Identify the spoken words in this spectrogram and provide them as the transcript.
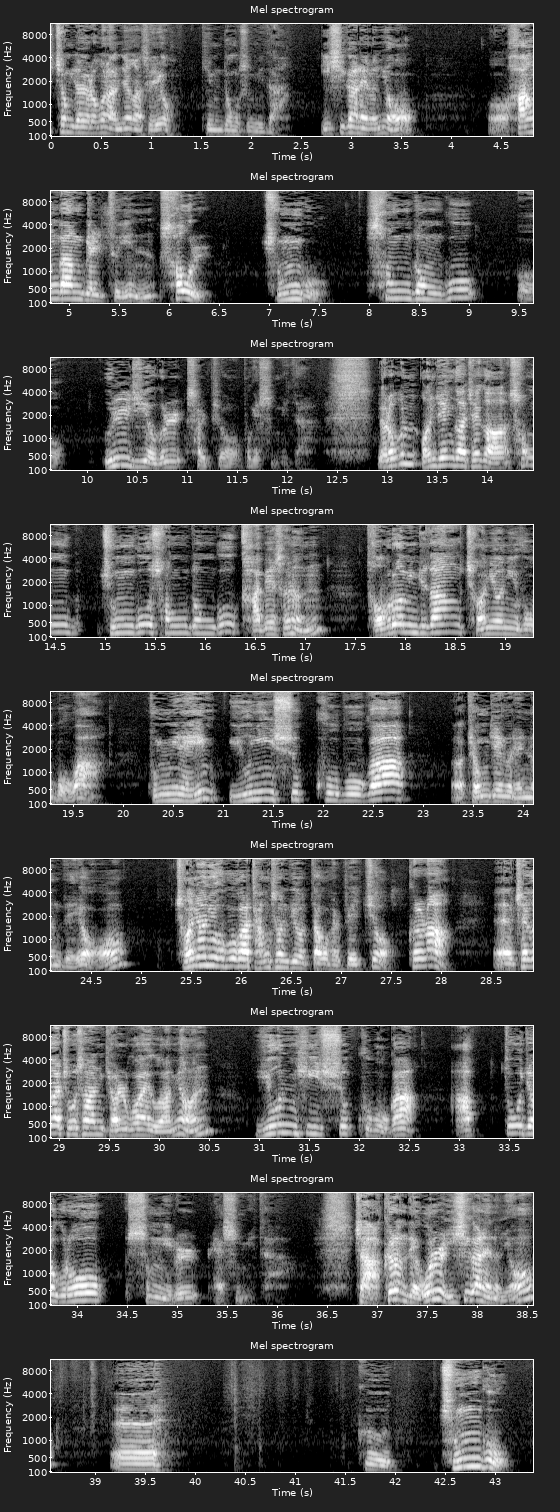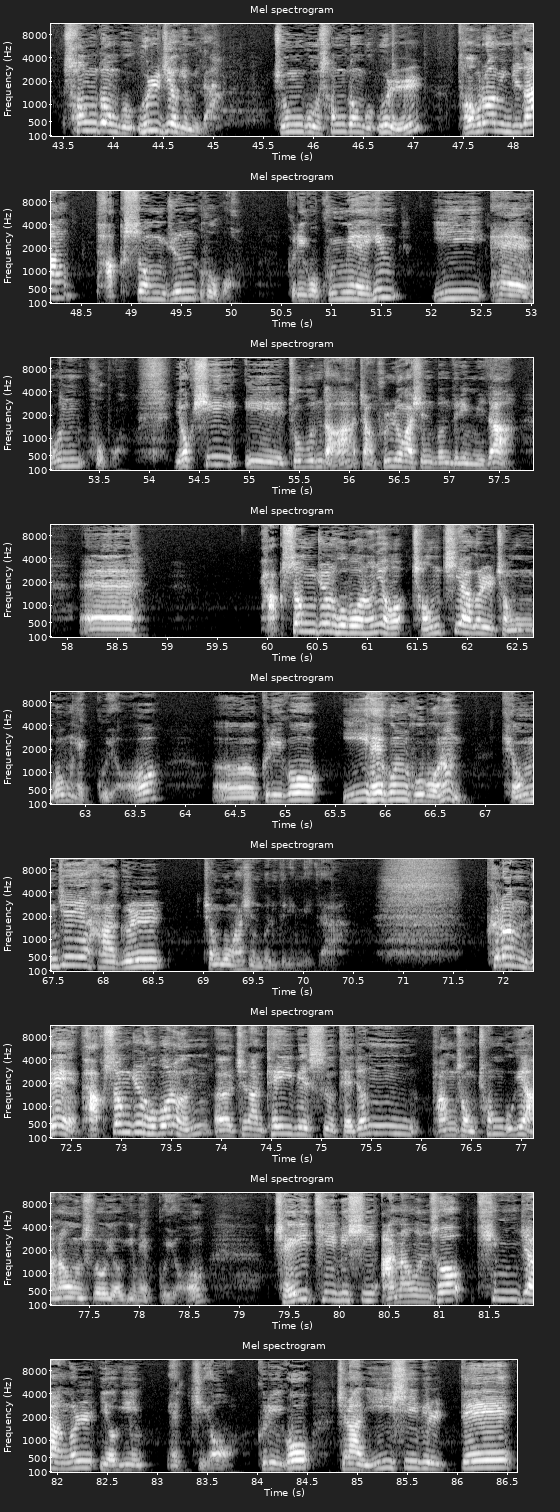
시청자 여러분 안녕하세요. 김동수입니다. 이 시간에는요, 어, 한강벨트인 서울, 중구, 성동구, 어, 을 지역을 살펴보겠습니다. 여러분 언젠가 제가 성, 중구, 성동구, 갑에서는 더불어민주당 전현희 후보와 국민의힘 윤희숙 후보가 어, 경쟁을 했는데요. 전현희 후보가 당선되었다고 발표했죠. 그러나 에, 제가 조사한 결과에 의하면 윤희숙 후보가 압도적으로 승리를 했습니다. 자, 그런데 오늘 이 시간에는요, 에, 그 중구, 성동구 을 지역입니다. 중구, 성동구 을 더불어민주당 박성준 후보 그리고 국민의힘 이해훈 후보 역시 이 두 분 다 참 훌륭하신 분들입니다. 에, 박성준 후보는요 정치학을 전공했고요. 어, 그리고 이해훈 후보는 경제학을 전공하신 분들입니다. 그런데 박성준 후보는 어, 지난 KBS 대전 방송 총국의 아나운서 역임했고요. JTBC 아나운서 팀장을 역임했지요. 그리고 지난 20일 때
